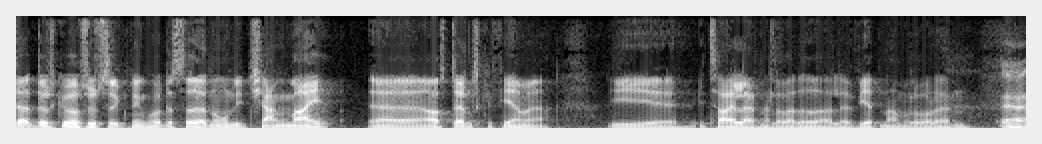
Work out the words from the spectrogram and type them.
Der, det skal vi også tænke på. Der sidder nogen i Chiang Mai, øh, også danske firmaer, i, øh, i Thailand, eller hvad det hedder, eller Vietnam, eller hvordan. Ja,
